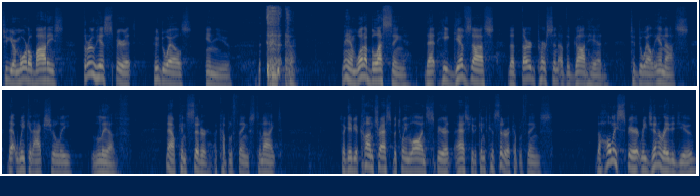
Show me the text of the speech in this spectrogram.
to your mortal bodies through His Spirit who dwells in you. Man, what a blessing that He gives us the third person of the Godhead to dwell in us, that we could actually live. Now, consider a couple of things tonight. So, I gave you a contrast between law and spirit. I ask you to consider a couple of things. The Holy Spirit regenerated you,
